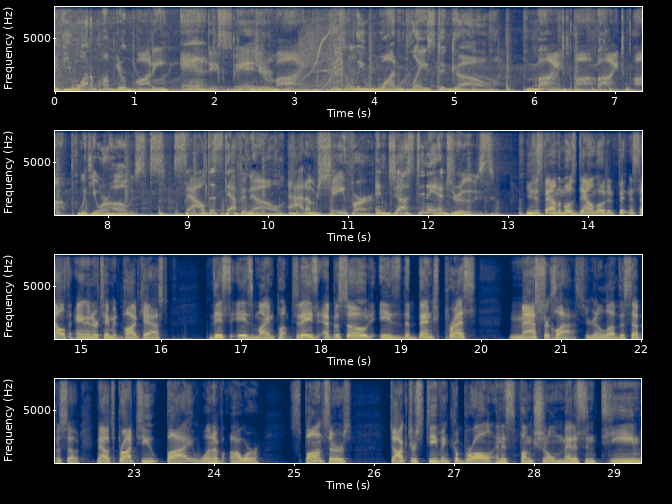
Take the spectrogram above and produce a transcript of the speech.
If you want to pump your body and expand your mind, there's only one place to go. Mind Pump. Mind Pump with your hosts, Sal DiStefano, Adam Schafer, and Justin Andrews. You just found the most downloaded fitness, health, and entertainment podcast. This is Mind Pump. Today's episode is the Bench Press Masterclass. You're going to love this episode. Now, it's brought to you by one of our sponsors, Dr. Stephen Cabral and his functional medicine team.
